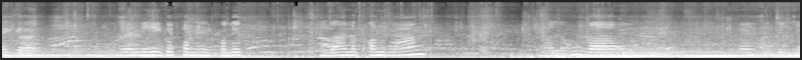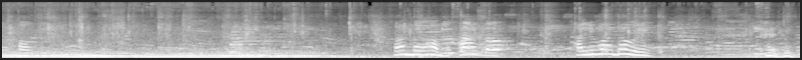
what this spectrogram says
Hi guys. Ayan, iikot kami ni Kulit. Naghahanap kami ng malunggay. Ayan si Teacher Pao dito. Saan ba yung avocado? Kaliwa daw eh. Kaliwa.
